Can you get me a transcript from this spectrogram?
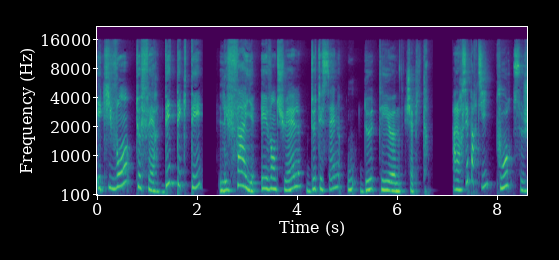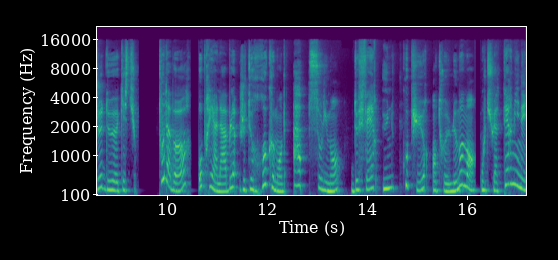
et qui vont te faire détecter les failles éventuelles de tes scènes ou de tes chapitres. Alors c'est parti pour ce jeu de questions. Tout d'abord, au préalable, je te recommande absolument de faire une coupure entre le moment où tu as terminé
